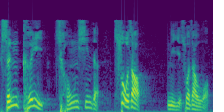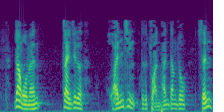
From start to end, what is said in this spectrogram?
神可以重新的塑造你，塑造我，让我们在这个环境这个转盘当中，神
